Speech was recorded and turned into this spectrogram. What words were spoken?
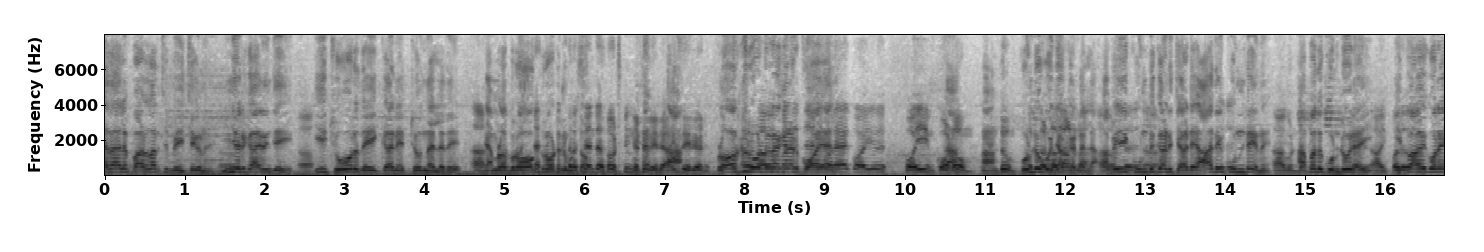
ഏതായാലും പള്ളർച്ച് വെയിച്ചിക്കണ് ഇനിയൊരു കാര്യം ചെയ്യ്. ഈ ചോറ് ദഹിക്കാൻ ഏറ്റവും നല്ലത്. നമ്മളെ ബ്രോക്ക് റോട്ടിന് ബ്ലോക്ക് റോട്ടിന് അങ്ങനെ പോയാൽ കുണ്ടും ഒക്കെ കുജൊക്കെ അപ്പൊ ഈ കുണ്ടുക്കാണ് ചാടി ആദ്യം കുണ്ടേന്ന്. അപ്പൊ അത് കുണ്ടൂരായി. ഇപ്പൊ അത് കൊറേ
